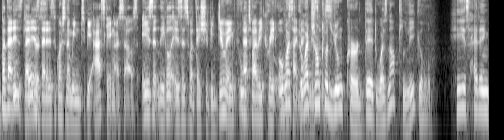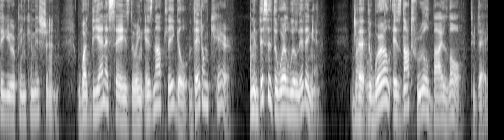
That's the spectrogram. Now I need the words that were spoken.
But that Who is that is cares? that is the question that we need to be asking ourselves. Is it legal? Is this what they should be doing? That's why we create What, oversight what Jean Claude. Juncker did was not legal. He is heading the European Commission. What the NSA is doing is not legal. They don't care. I mean, this is the world we're living in. The, the world is not ruled by law today.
